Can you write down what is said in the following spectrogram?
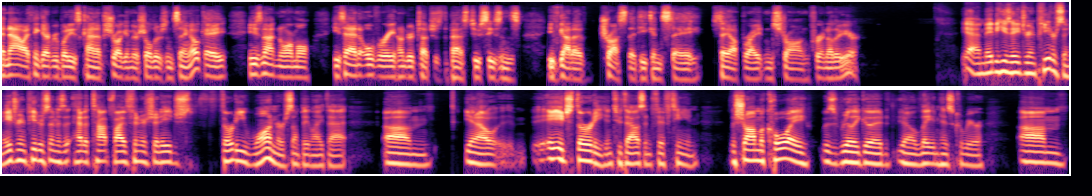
And now I think everybody's kind of shrugging their shoulders and saying, okay, he's not normal. He's had over 800 touches the past two seasons. You've got to trust that he can stay stay upright and strong for another year. Yeah, and maybe he's Adrian Peterson. Adrian Peterson has had a top five finish at age 31 or something like that. Um, you know, age 30 in 2015. LeSean McCoy was really good, you know, late in his career. Um,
